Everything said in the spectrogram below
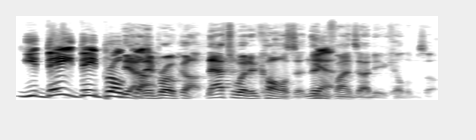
They they broke up. yeah, up. they broke up. That's what it calls it. And then Yeah. he finds out he killed himself.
